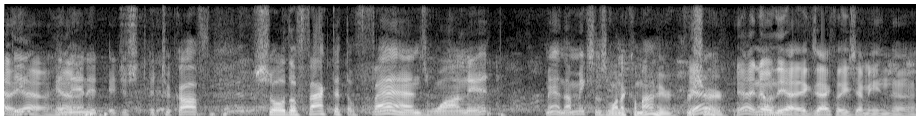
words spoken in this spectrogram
something, yeah, and then it, it just it took off. So the fact that the fans want it, man, that makes us want to come out here for yeah. sure. Yeah, no, yeah, exactly. I mean, uh,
